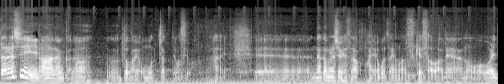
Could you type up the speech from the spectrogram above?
新しいななんかな、うん、とか思っちゃってますよ。はい。えー、中村修平さんおはようございます。今朝はねあの割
